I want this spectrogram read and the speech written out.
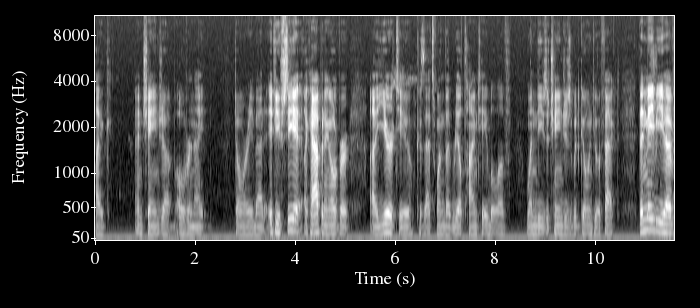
like and change up overnight don't worry about it. If you see it like happening over a year or two because that's when the real timetable of when these changes would go into effect then maybe you have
